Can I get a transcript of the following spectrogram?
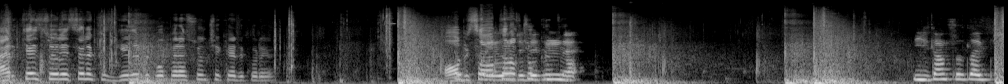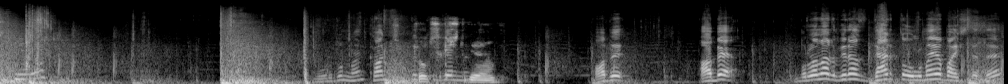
Erken söylesene kız gelirdik operasyon çekerdik oraya. Abi sağ Bayılınca taraf çok kötü. de. Vicdansızlar düşünüyorlar. Vurdum lan kan çıktı. Çok sıkıştık gelmedi. ya. Abi. Abi. Buralar biraz dert olmaya başladı.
